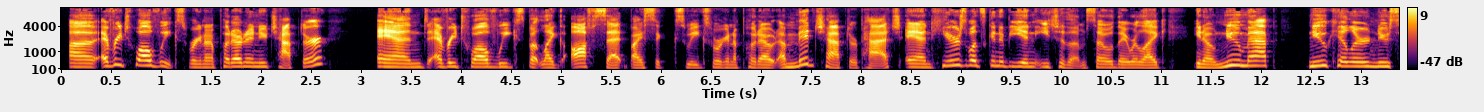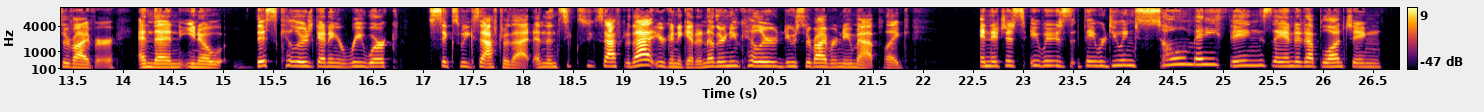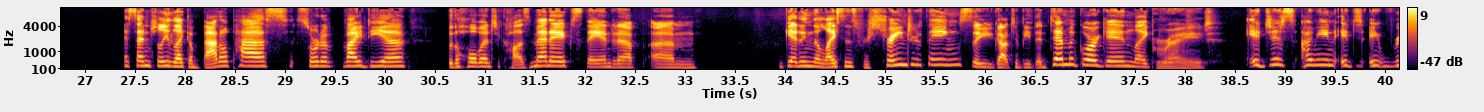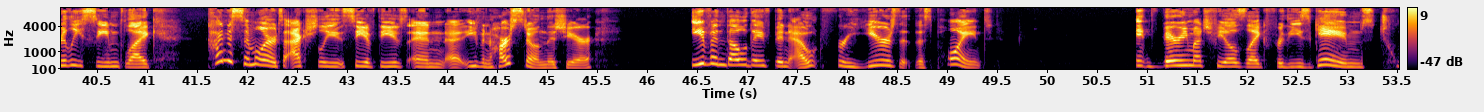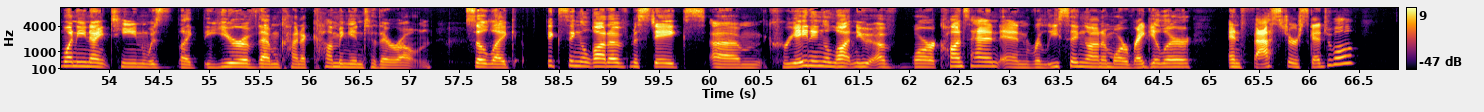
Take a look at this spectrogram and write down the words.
Uh, every 12 weeks, we're going to put out a new chapter. And every 12 weeks, but like offset by six weeks, we're going to put out a mid chapter patch. And here's what's going to be in each of them. So they were like, you know, new map, new killer, new survivor. And then, you know, this killer's getting a rework six weeks after that. And then six weeks after that, you're going to get another new killer, new survivor, new map. Like, and it just, it was, they were doing so many things. They ended up launching essentially like a battle pass sort of idea with a whole bunch of cosmetics. They ended up, um, getting the license for Stranger Things. So you got to be the Demogorgon. Like, Right. it just i mean it's it really seemed like kind of similar to actually sea of thieves and uh, even hearthstone this year even though they've been out for years at this point it very much feels like for these games, 2019 was like the year of them kind of coming into their own. So like fixing a lot of mistakes, um, creating a lot new of more content and releasing on a more regular and faster schedule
